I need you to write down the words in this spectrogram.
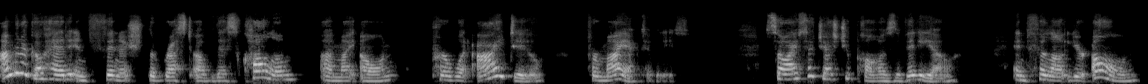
I'm going to go ahead and finish the rest of this column on my own per what I do for my activities. So I suggest you pause the video and fill out your own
